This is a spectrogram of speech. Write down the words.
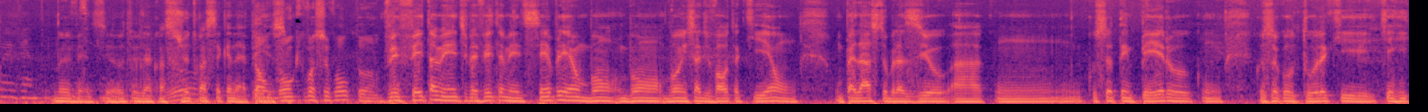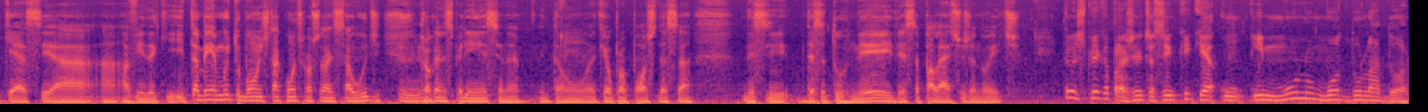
No evento. No evento, sim, outro dia com, junto com a Sequenep. Tão isso. bom que você voltou. Perfeitamente, perfeitamente. Sempre é um bom, bom, bom estar de volta aqui. É um, um pedaço do Brasil ah, com, com seu tempero, com, com sua cultura que, que enriquece a, a, a vida aqui. E também é muito bom estar com outros profissionais de saúde, uhum. trocando experiência, né? Então, é que é o propósito dessa, desse, dessa turnê e dessa palestra hoje à noite. Então explica pra gente assim o que, que é um imunomodulador.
